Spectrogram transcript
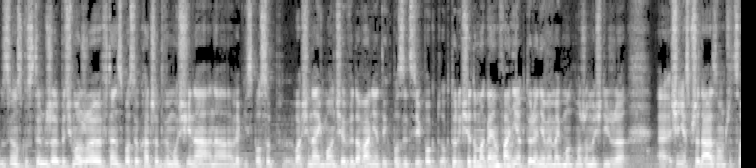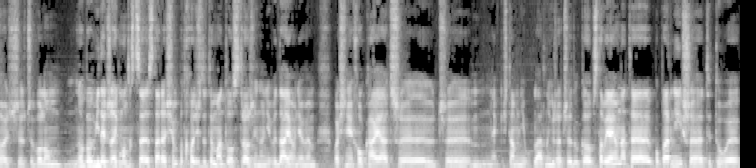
w związku z tym, że być może w ten sposób Hatchet wymusi na, na w jakiś sposób właśnie na Egmoncie wydawanie tych pozycji, po, o których się domagają fani, a które, nie wiem, Egmont może myśli, że e, się nie sprzedadzą czy coś, czy, czy wolą, no bo widać, że Egmont chce, stara się podchodzić do tematu ostrożnie, no nie wydają, nie wiem, właśnie Hawkeye'a czy, czy jakichś tam niepopularnych rzeczy, tylko wstawiają na te popularniejsze tytuły,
